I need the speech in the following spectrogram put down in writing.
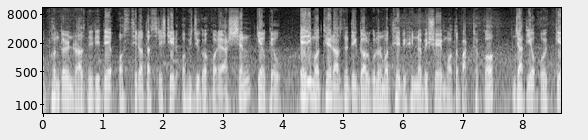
অভ্যন্তরীণ রাজনীতিতে অস্থিরতা সৃষ্টির অভিযোগও করে আসছেন কেউ কেউ। এরই মধ্যে রাজনৈতিক দলগুলোর মধ্যে বিভিন্ন বিষয়ে মত পার্থক্য জাতীয় ঐক্যে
